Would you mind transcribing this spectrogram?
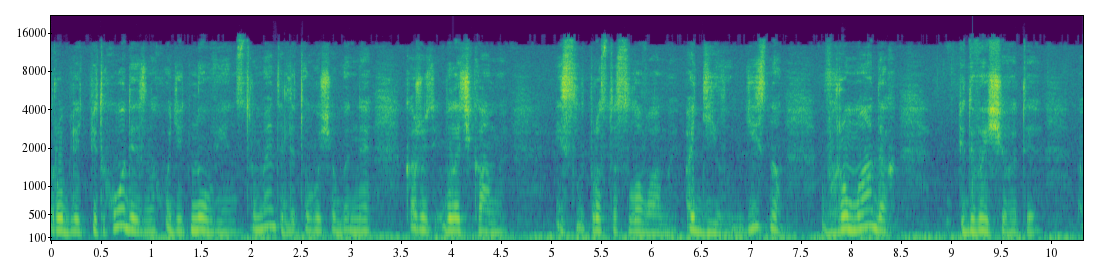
роблять підходи, знаходять нові інструменти для того, щоб не кажуть балачками і просто словами, а ділом. Дійсно, в громадах підвищувати е,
